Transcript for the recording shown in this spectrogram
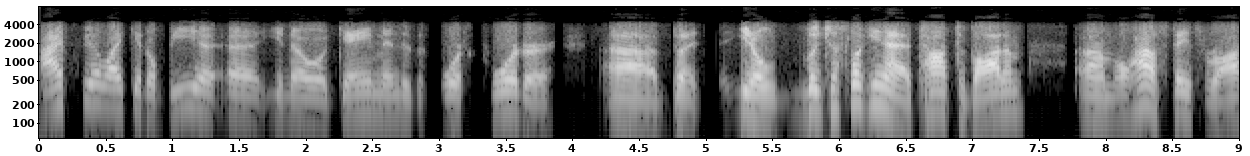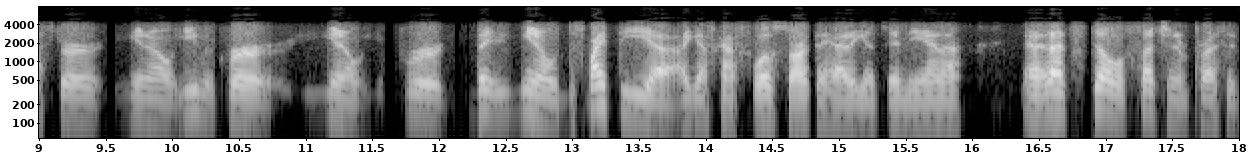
I feel like it'll be a, a you know a game into the fourth quarter. Uh, but you know, look, just looking at it top to bottom, um, Ohio State's roster, you know, even for you know for they you know despite the uh, I guess kind of slow start they had against Indiana, uh, that's still such an impressive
